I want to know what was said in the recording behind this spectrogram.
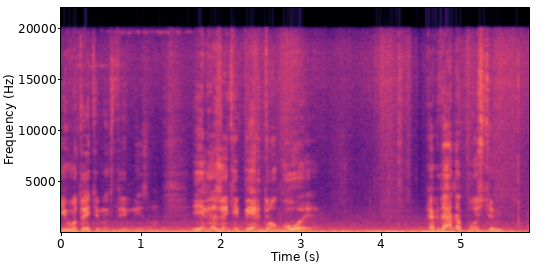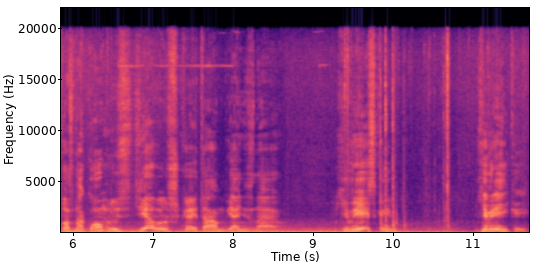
и вот этим экстремизмом. Или же теперь другое. Когда, допустим, познакомлюсь с девушкой, там, я не знаю, еврейской, еврейкой,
